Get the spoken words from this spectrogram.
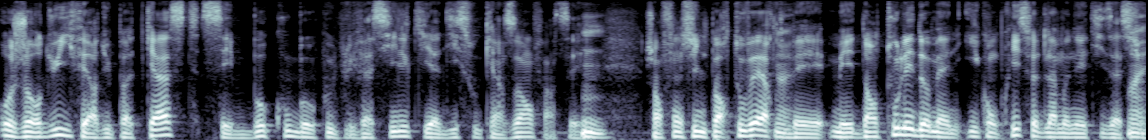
Aujourd'hui, faire du podcast, c'est beaucoup, beaucoup plus facile qu'il y a 10 ou 15 ans. Enfin, c'est, hmm. j'enfonce une porte ouverte, mais, mais dans tous les domaines, y compris ceux de la monétisation.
